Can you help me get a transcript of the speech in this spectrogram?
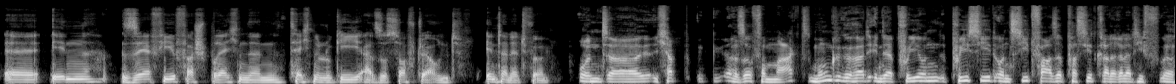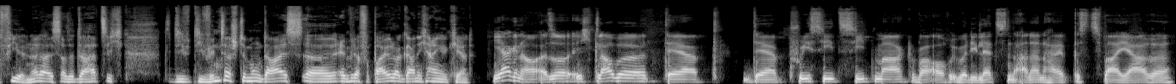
in sehr vielversprechenden Technologie, also Software und Internetfirmen. Und äh, ich habe also vom Markt Munkel gehört, in der Pre-Seed und Seed-Phase passiert gerade relativ äh, viel. Ne? Da ist also da hat sich die, die Winterstimmung da ist äh, entweder vorbei oder gar nicht eingekehrt. Ja, genau. Also ich glaube, der der Pre-Seed-Seed-Markt war auch über die letzten anderthalb bis zwei Jahre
